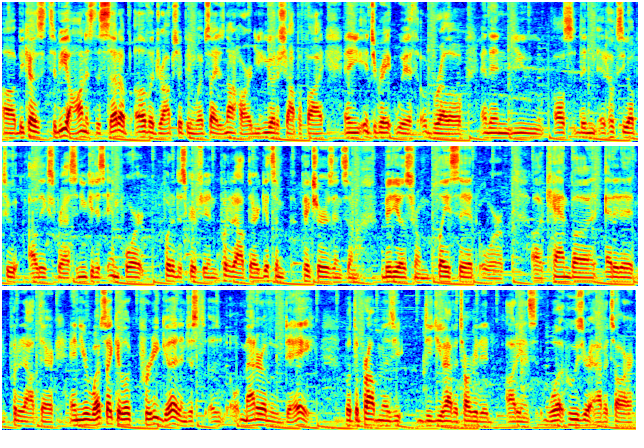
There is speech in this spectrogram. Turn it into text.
Uh, because to be honest, the setup of a dropshipping website is not hard. You can go to Shopify and you integrate with Oberlo, and then you also then it hooks you up to AliExpress, and you can just import, put a description, put it out there, get some pictures and some videos from Placeit or uh, Canva, edit it, and put it out there, and your website could look pretty good in just a matter of a day. But the problem is, you, did you have a targeted audience? What who's your avatar?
